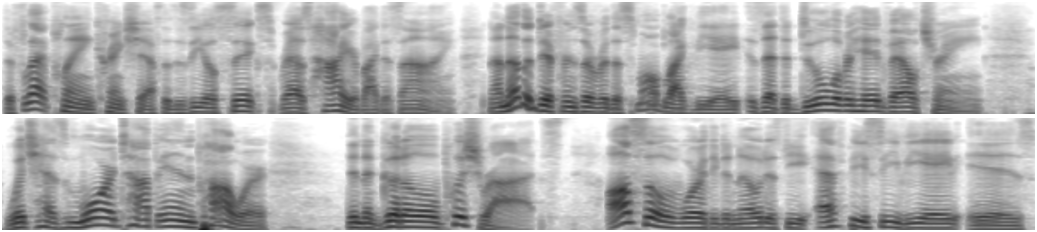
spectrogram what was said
the flat plane crankshaft of the Z06 revs higher by design. Now, another difference over the small block V8 is that the dual overhead valve train, which has more top end power than the good old push rods. Also worthy to note is the FPC V8 is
